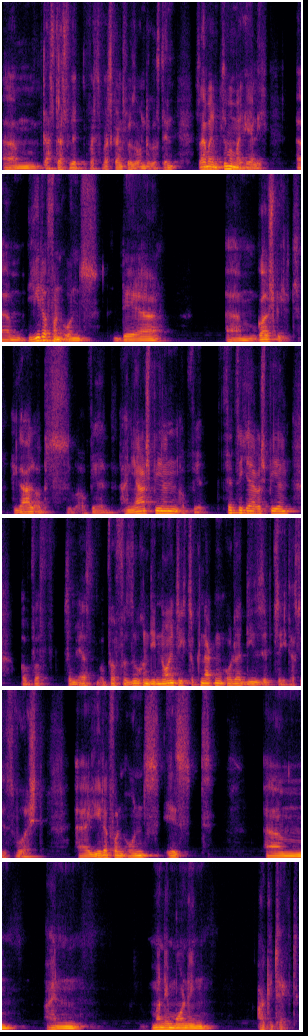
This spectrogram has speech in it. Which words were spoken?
ähm, dass das wird was, was ganz Besonderes. Denn seien wir, sind wir mal ehrlich, ähm, jeder von uns, der ähm, Golf spielt, egal ob's, ob wir ein Jahr spielen, ob wir 40 Jahre spielen, ob wir zum ersten, wir versuchen, die 90 zu knacken oder die 70, das ist wurscht. Äh, jeder von uns ist ähm, ein Monday Morning Architect.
